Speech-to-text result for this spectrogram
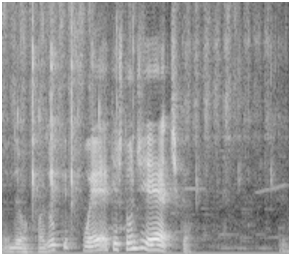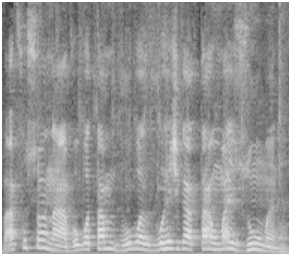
Entendeu? Fazer o que for, é questão de ética. Vai funcionar, vou botar, vou, vou resgatar mais uma, né?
